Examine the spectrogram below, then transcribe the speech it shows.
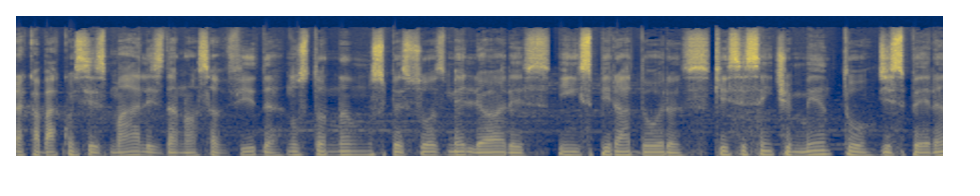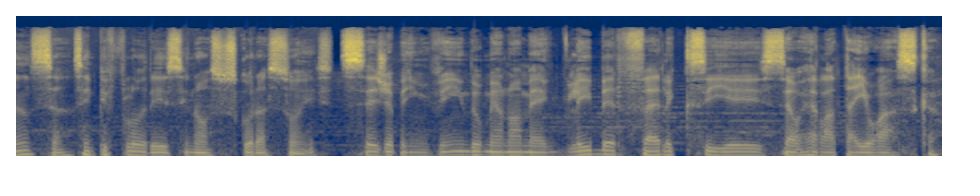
para acabar com esses males da nossa vida, nos tornamos pessoas melhores e inspiradoras. Que esse sentimento de esperança sempre floresça em nossos corações. Seja bem-vindo, meu nome é Gleiber Félix e esse é o Relata Ayahuasca.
